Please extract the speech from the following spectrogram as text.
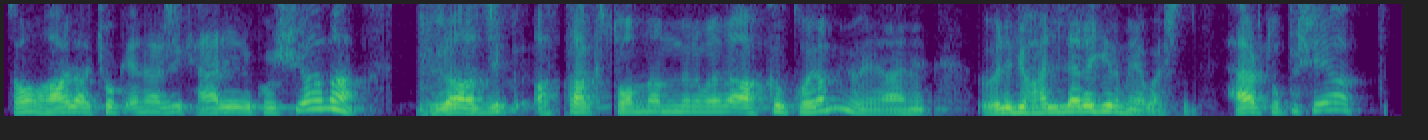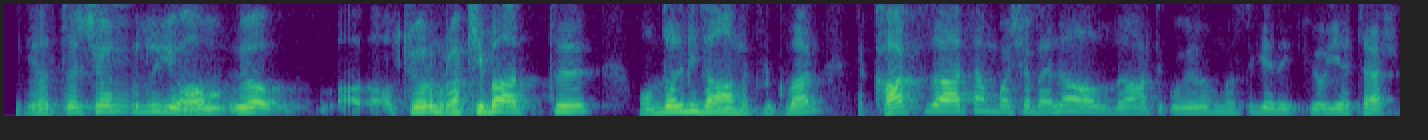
Tamam hala çok enerjik her yere koşuyor ama birazcık atak sonlandırmada akıl koyamıyor yani. Öyle bir hallere girmeye başladı. Her topu şeye attı. Ya taça vurdu ya, ya atıyorum rakibe attı. Onda da bir dağınıklık var. E, kart zaten başa bela aldı. Artık uyarılması gerekiyor. Yeter.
